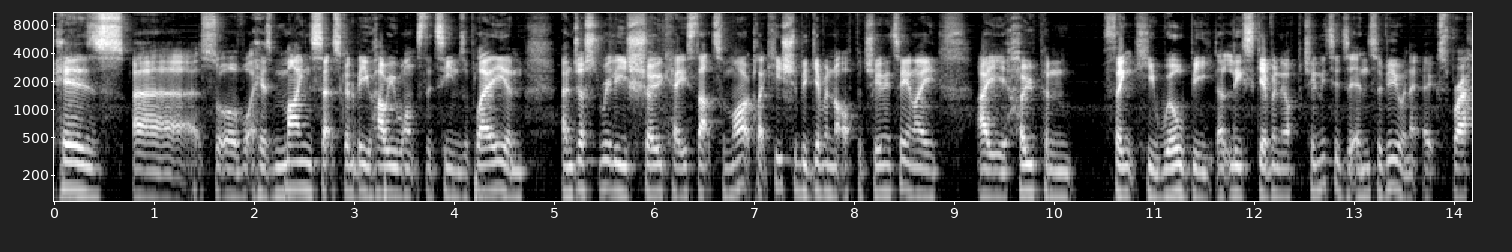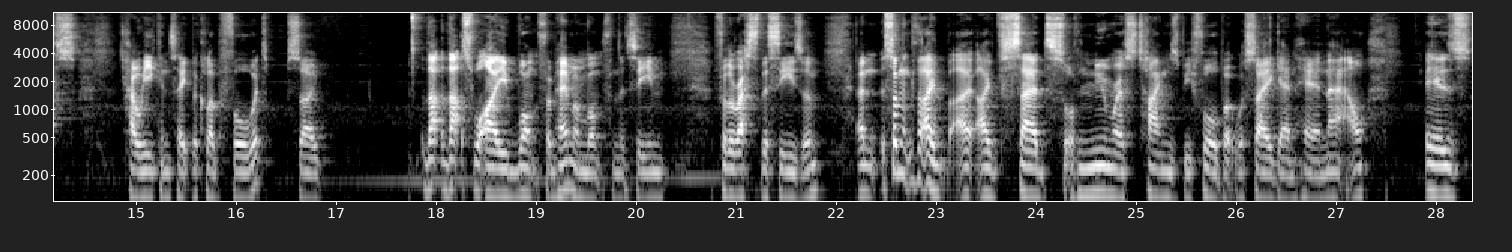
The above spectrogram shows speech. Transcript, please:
his uh, sort of what his mindset's going to be, how he wants the team to play, and and just really showcase that to Mark. Like he should be given the opportunity, and I I hope and think he will be at least given the opportunity to interview and express how he can take the club forward. So that that's what I want from him and want from the team for the rest of the season. And something that I, I I've said sort of numerous times before, but we'll say again here now, is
